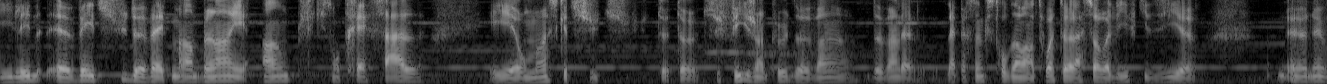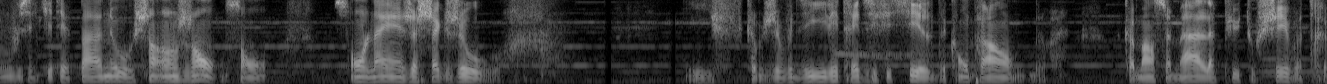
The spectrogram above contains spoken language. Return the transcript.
Il est vêtu de vêtements blancs et amples qui sont très sales. Et au moment où tu, tu, tu figes un peu devant, devant la, personne qui se trouve devant toi, tu as la sœur Olive qui dit euh, Ne vous inquiétez pas, nous changeons son, son linge à chaque jour. Et comme je vous dis, il est très difficile de comprendre comment ce mal a pu toucher votre,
